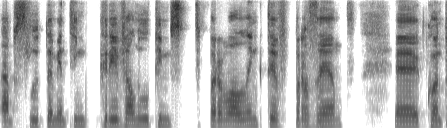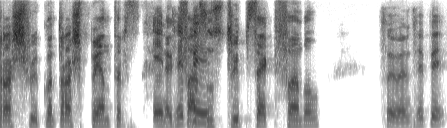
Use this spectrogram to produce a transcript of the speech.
absolutamente incrível no último Super Bowl em que teve presente uh, contra, os, contra os Panthers, uh, que faz um strip sack fumble. Foi o MVP.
